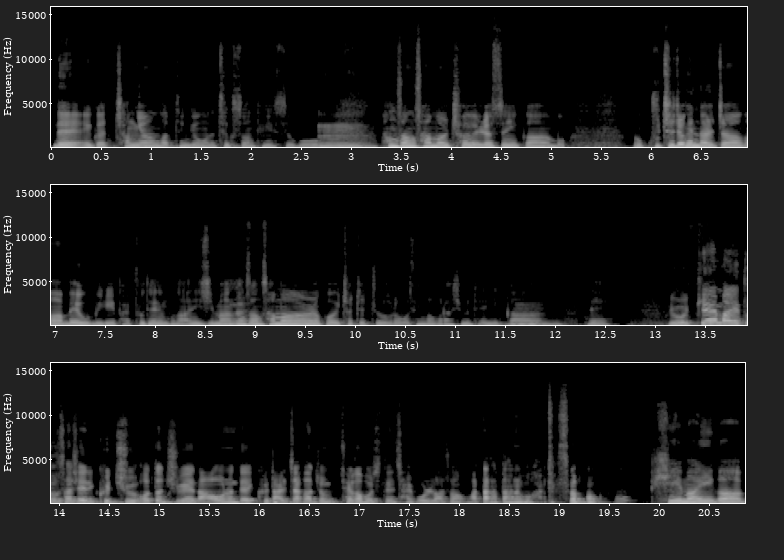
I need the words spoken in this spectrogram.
네, 그러니까 작년 같은 경우는 특수한 케이스고 음. 항상 3월 초에 열렸으니까 뭐, 뭐 구체적인 날짜가 매우 미리 발표되는 건 아니지만 네. 항상 3월 거의 첫째 주라고 생각을 하시면 되니까 음. 네. 그리고 PMI도 사실 그 주 어떤 주에 나오는데 그 날짜가 좀 제가 봤을 때는 잘 몰라서 왔다 갔다 하는 것 같아서 PMI가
